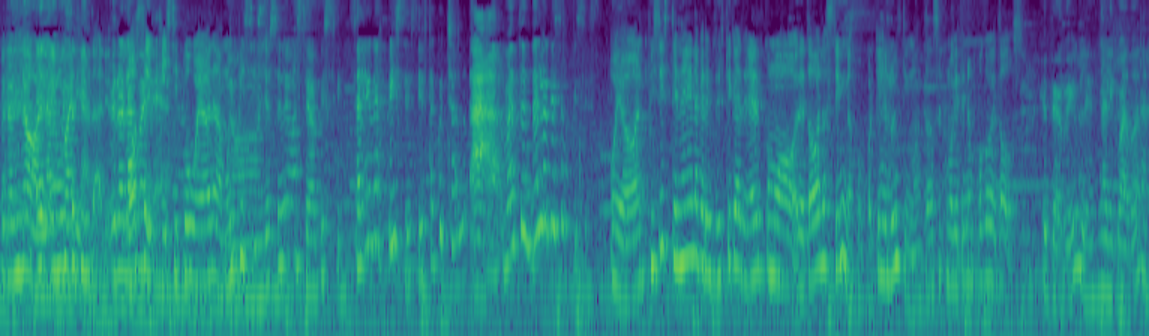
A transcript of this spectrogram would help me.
Pero no, Es, la es muy sagitario. Pero la Vos soy piscis, pues, weona, muy no, piscis. Yo soy demasiado piscis. Si alguien es piscis y está escuchando, ah, va a entender lo que es ser piscis. Weón, Piscis tiene la característica de tener como de todos los signos, pues, porque es el último. Entonces, como que tiene un poco de todos. Qué terrible, la licuadora.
